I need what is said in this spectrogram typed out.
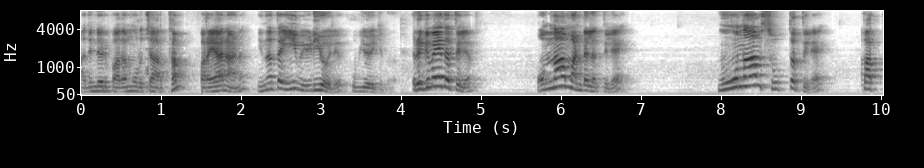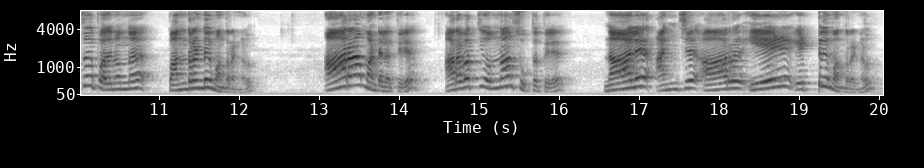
അതിന്റെ ഒരു പദം മുറിച്ച അർത്ഥം പറയാനാണ് ഇന്നത്തെ ഈ വീഡിയോയിൽ ഉപയോഗിക്കുന്നത്. ഋഗ്വേദത്തിൽ ഒന്നാം മണ്ഡലത്തിലെ മൂന്നാം സൂക്തത്തിലെ പത്ത് പതിനൊന്ന് പന്ത്രണ്ട് മന്ത്രങ്ങളും ആറാം മണ്ഡലത്തിൽ അറുപത്തി ഒന്നാം സൂക്തത്തിൽ നാല് അഞ്ച് ആറ് ഏഴ് എട്ട് മന്ത്രങ്ങളും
